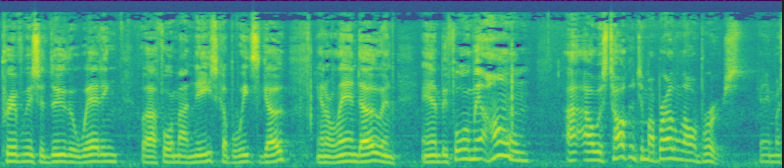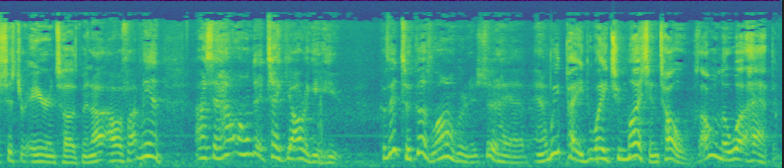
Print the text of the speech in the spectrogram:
privileged to do the wedding uh, for my niece a couple weeks ago in Orlando. And, and before we went home, I, I was talking to my brother in law, Bruce, okay, my sister Erin's husband. I, I was like, man, I said, how long did it take y'all to get here? Because it took us longer than it should have, and we paid way too much in tolls. I don't know what happened,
